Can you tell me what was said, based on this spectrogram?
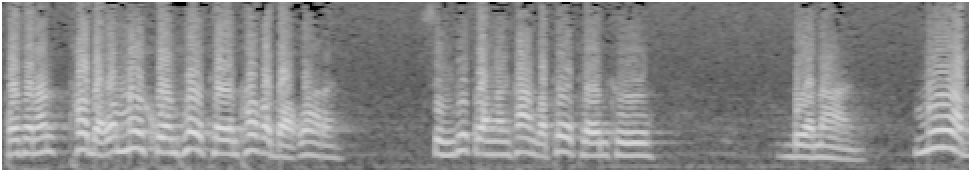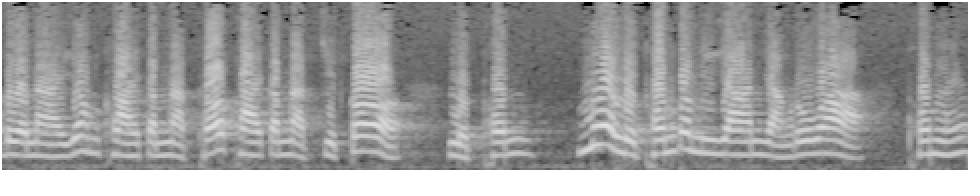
เพราะฉะนั้นถ้าบอกว่าไม่ควรเพลิดเพลินเท่ากับบอกว่าอะไร สิ่งที่ตรงกันข้ามกับเพลิดเพลินคือเบื่อหน่าย เมื่อเบื่อหน่ายย่อมคลายกำหนัด เพราะคลายกำหนัดจิตก็ หลุดพ้น เมื่อหลุดพ้นก็มียานอย่างรู้ว่าพ้นแล้ว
